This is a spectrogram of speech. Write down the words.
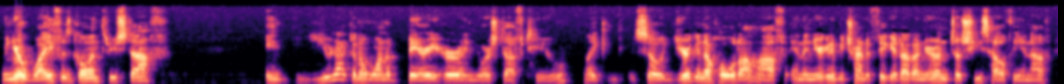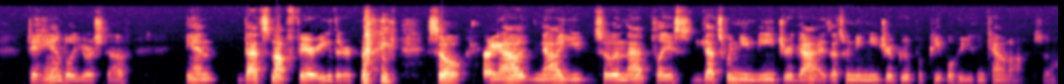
when your wife is going through stuff, and you're not going to want to bury her in your stuff too. Like, so you're going to hold off, and then you're going to be trying to figure it out on your own until she's healthy enough to handle your stuff, and that's not fair either. so right. now, now you, so in that place, that's when you need your guys. That's when you need your group of people who you can count on. So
